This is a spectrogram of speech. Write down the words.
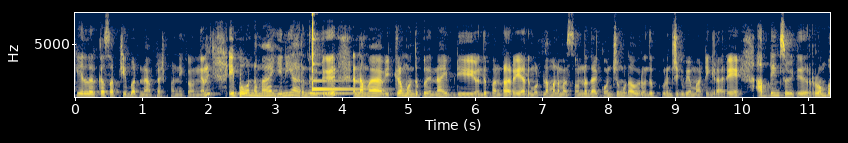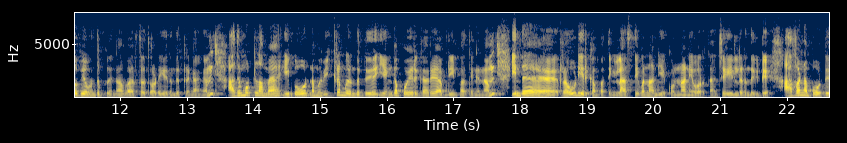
கீழே இருக்க சப்ஸ்கிரைப் பட்டனை ப்ரெஸ் பண்ணிக்கோங்க. இப்போது நம்ம இனியாக இருந்துக்கிட்டு நம்ம விக்ரம் வந்து பார்த்தீங்கன்னா, இப்படி வந்து பண்ணுறாரு அது மட்டும் இல்லாமல் நம்ம சொன்னதை கொஞ்சம் கூட அவர் வந்து புரிஞ்சுக்கவே மாட்டேங்கிறாரு அப்படின்னு சொல்லிட்டு ரொம்பவே வந்து பார்த்தீங்கன்னா வருத்தத்தோட இருந்துட்டு இருக்காங்க. அது மட்டும் இல்லாமல் இப்போது நம்ம விக்ரம் இருந்துட்டு எங்கே போயிருக்காரு அப்படின்னு பார்த்தீங்கன்னா, இந்த ரவுடி இருக்கான் பார்த்தீங்களா? சிவனாண்டிய கொன்னானே ஒருத்தன் ஜெயிலில் இருந்துக்கிட்டு அவனை போட்டு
